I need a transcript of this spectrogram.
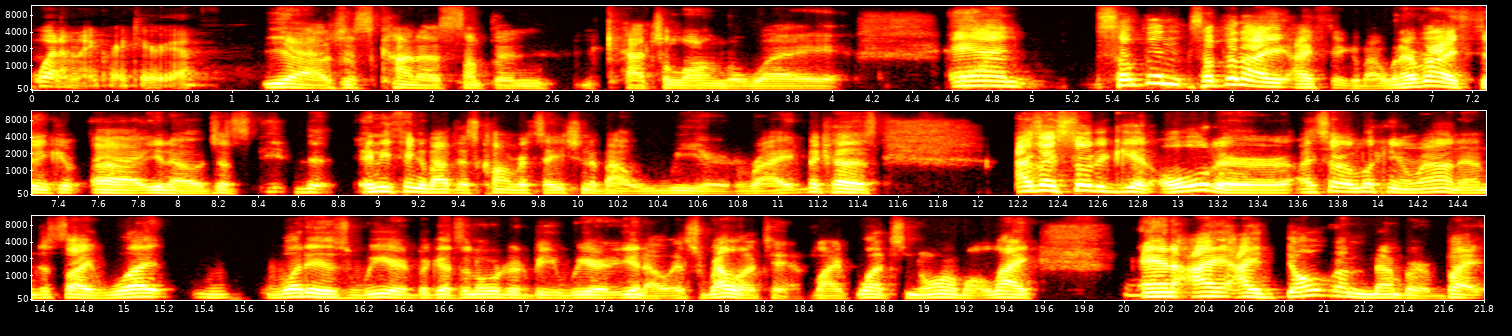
one of my criteria. yeah it's just kind of something you catch along the way and something something I, I think about whenever I think uh you know just anything about this conversation about weird right? Because as I started to get older I started looking around and I'm just like what what is weird? Because in order to be weird you know it's relative like what's normal like and I I don't remember but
